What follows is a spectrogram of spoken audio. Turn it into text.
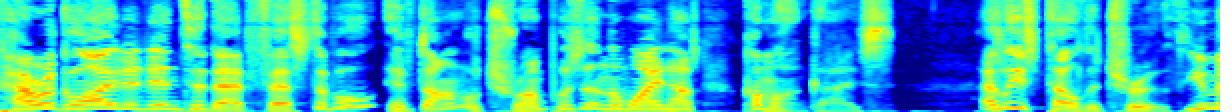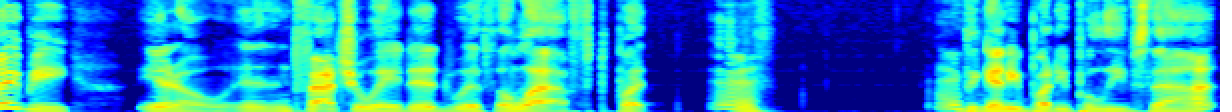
paraglided into that festival if Donald Trump was in the White House? Come on, guys. At least tell the truth. You may be, you know, infatuated with the left, but mm, I don't think anybody believes that.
